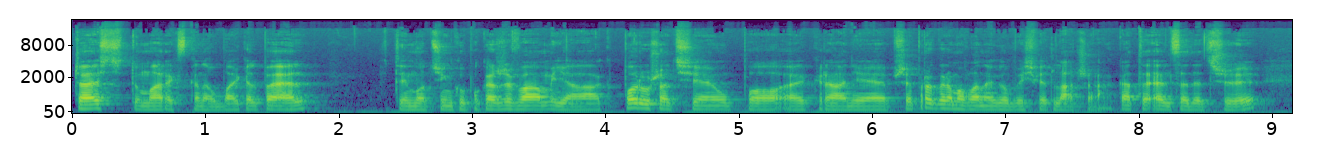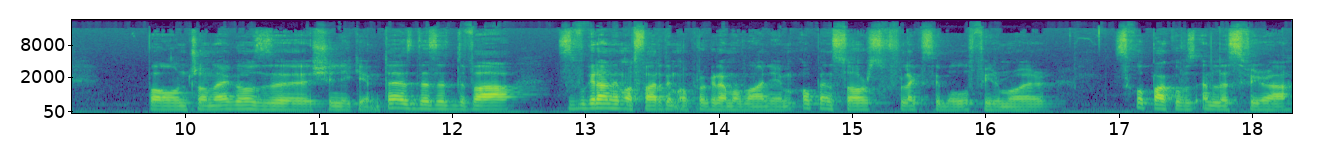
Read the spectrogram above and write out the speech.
Cześć, tu Marek z kanału Bike.pl. W tym odcinku pokażę Wam, jak poruszać się po ekranie przeprogramowanego wyświetlacza KTLCD3 połączonego z silnikiem TSDZ2 z wgranym otwartym oprogramowaniem Open Source Flexible Firmware z chłopaków z Endless Sphera.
